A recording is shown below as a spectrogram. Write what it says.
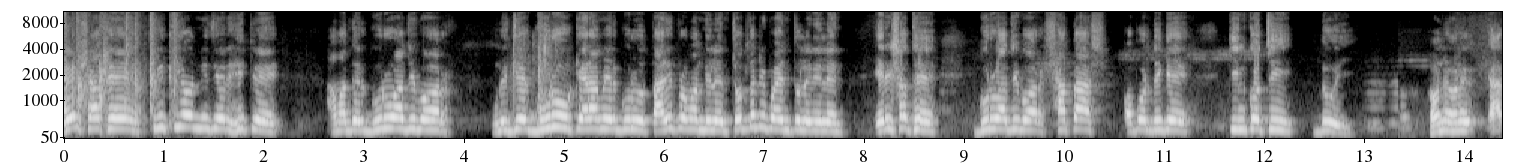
সেই সাথে তৃতীয় নিজের হিটে আমাদের গুরু আজীবর, উনি যে গুরু, ক্যারামের গুরু, তারই প্রমাণ দিলেন, চোদ্দটি পয়েন্ট তুলে নিলেন। এরই সাথে গুরু আজীবর সাতাশ, অপরদিকে কিংকচি দুই। অনেক অনেক, আর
